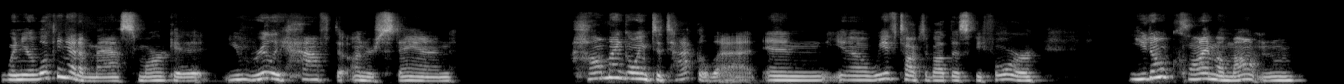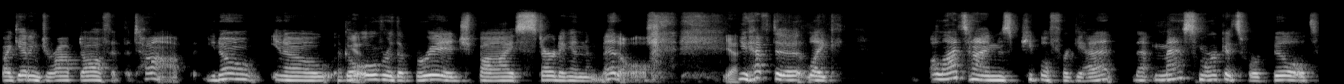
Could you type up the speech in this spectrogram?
when you're looking at a mass market, you really have to understand how am I going to tackle that? And, you know, we've talked about this before you don't climb a mountain by getting dropped off at the top. You don't, you know, go Yeah. over the bridge by starting in the middle. Yeah. You have to like a lot of times people forget that mass markets were built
